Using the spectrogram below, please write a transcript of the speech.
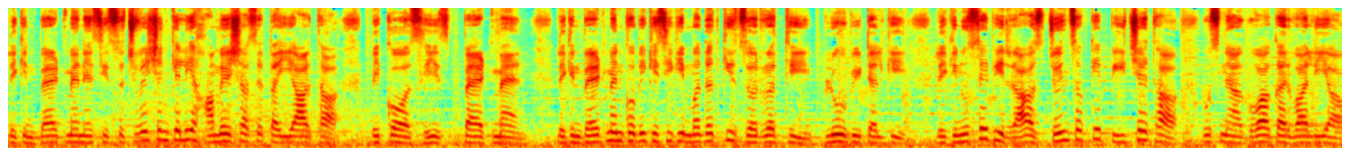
लेकिन बैटमैन ऐसी सिचुएशन के लिए हमेशा से तैयार तैयार था बिकॉज़ ही इज़ बैटमैन लेकिन बैटमैन को भी किसी की मदद की ज़रूरत थी ब्लू बीटल की। लेकिन उसे भी राज जो इन सब के पीछे था, उसने अगवा करवा लिया,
